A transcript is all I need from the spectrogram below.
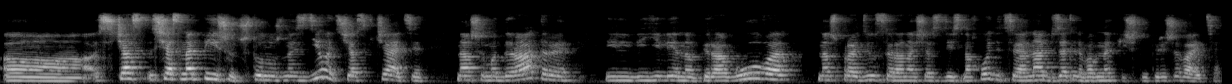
А, сейчас сейчас напишут что нужно сделать. Сейчас в чате наши модераторы или елена пирогова наш продюсер она сейчас здесь находится и она обязательно вам напишет не переживайте.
